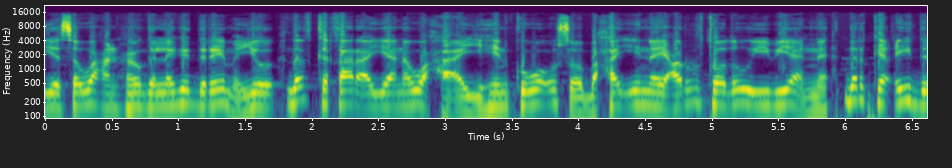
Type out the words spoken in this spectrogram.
iyo sawaxan xoogan laga dareemayo. Dadka qaar ayaana waxa ay yihiin kuwo u soo baxay inay carruurtooda u iibiyaan dharka ciidda.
